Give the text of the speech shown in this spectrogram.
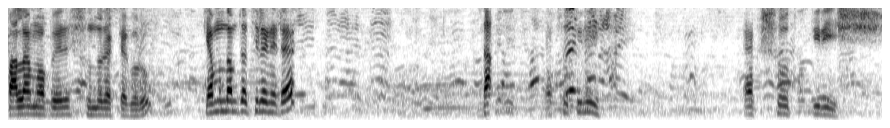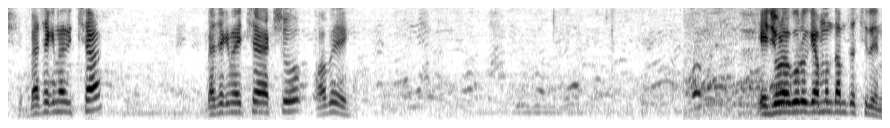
পালা মাপের সুন্দর একটা গরু। কেমন দাম চাচ্ছিলেন এটা? একশো তিরিশ। একশো তিরিশ। বেচা কেনার ইচ্ছা? বেচা কেনার ইচ্ছা একশো, হবে? এই জোড়া গরু কেমন দাম চাচ্ছিলেন?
